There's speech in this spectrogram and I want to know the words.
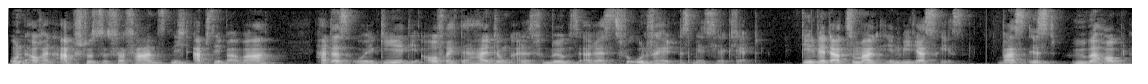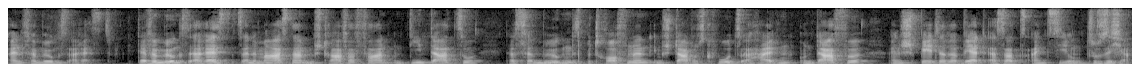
und auch ein Abschluss des Verfahrens nicht absehbar war, hat das OLG die Aufrechterhaltung eines Vermögensarrests für unverhältnismäßig erklärt. Gehen wir dazu mal in medias res. Was ist überhaupt ein Vermögensarrest? Der Vermögensarrest ist eine Maßnahme im Strafverfahren und dient dazu, das Vermögen des Betroffenen im Status quo zu erhalten und dafür eine spätere Wertersatzeinziehung zu sichern.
